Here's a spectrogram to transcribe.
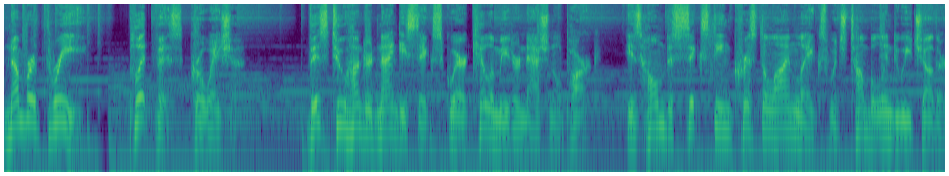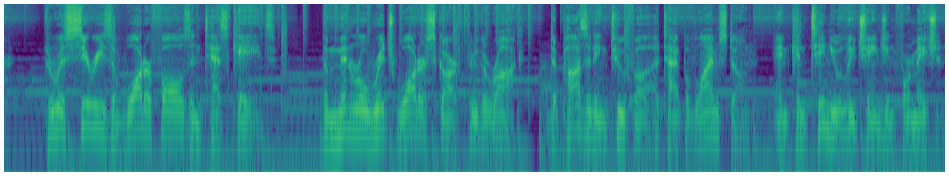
Number 3. Plitvice, Croatia. This 296 square kilometer national park is home to 16 crystalline lakes which tumble into each other through a series of waterfalls and cascades. The mineral-rich water scarf through the rock, depositing tufa, a type of limestone, and continually changing formation.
